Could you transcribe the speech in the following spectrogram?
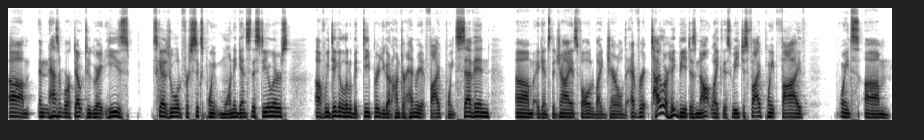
um, and hasn't worked out too great. He's scheduled for 6.1 against the Steelers. Uh, if we dig a little bit deeper, you got Hunter Henry at 5.7 um, against the Giants, followed by Gerald Everett. Tyler Higbee does not like this week, just 5.5 points um,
